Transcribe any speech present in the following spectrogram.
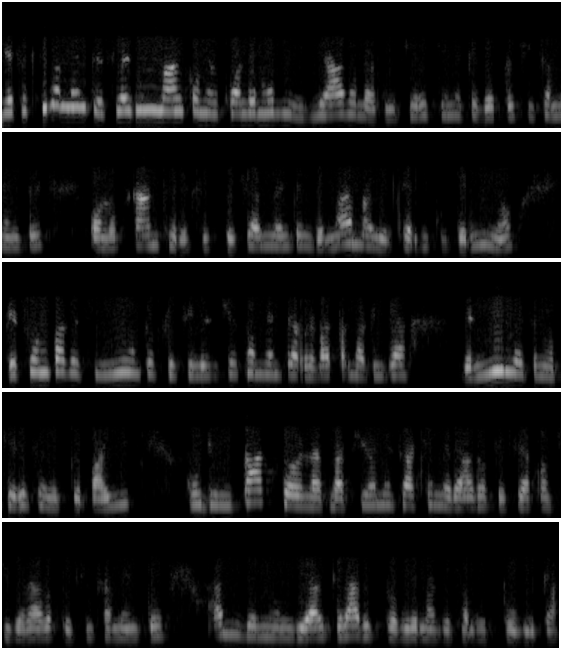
Y efectivamente, si hay un mal con el cual hemos lidiado las mujeres, tiene que ver precisamente con los cánceres, especialmente el de mama y el cervicuterino, que son padecimientos que silenciosamente arrebatan la vida de miles de mujeres en nuestro país, cuyo impacto en las naciones ha generado que se ha considerado precisamente a nivel mundial graves problemas de salud pública.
